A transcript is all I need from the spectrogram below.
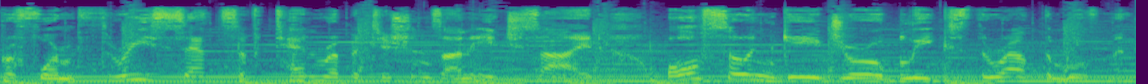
Perform three sets of 10 repetitions on each side. Also engage your obliques throughout the movement.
